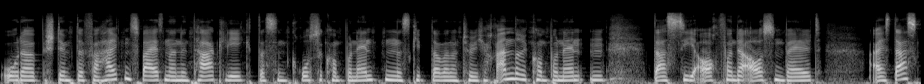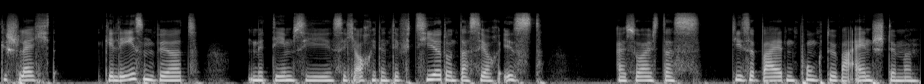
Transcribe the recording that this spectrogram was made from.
oder bestimmte Verhaltensweisen an den Tag legt, das sind große Komponenten. Es gibt aber natürlich auch andere Komponenten, dass sie auch von der Außenwelt als das Geschlecht gelesen wird, mit dem sie sich auch identifiziert und das sie auch ist. Also als das diese beiden Punkte übereinstimmen.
